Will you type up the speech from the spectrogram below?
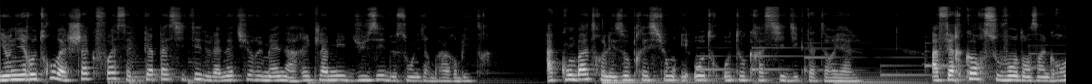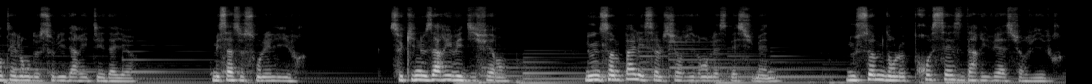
Et on y retrouve à chaque fois cette capacité de la nature humaine à réclamer d'user de son libre arbitre, à combattre les oppressions et autres autocraties dictatoriales, à faire corps souvent dans un grand élan de solidarité d'ailleurs. Mais ça, ce sont les livres. Ce qui nous arrive est différent. Nous ne sommes pas les seuls survivants de l'espèce humaine. Nous sommes dans le process d'arriver à survivre.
